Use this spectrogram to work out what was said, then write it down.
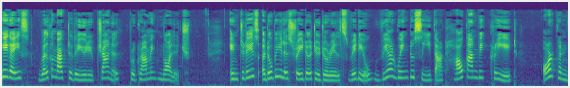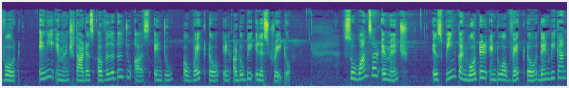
Hey guys, welcome back to the YouTube channel Programming Knowledge. In today's Adobe Illustrator tutorials video, we are going to see that how can we create or convert any image that is available to us into a vector in Adobe Illustrator. So once our image is being converted into a vector, then we can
